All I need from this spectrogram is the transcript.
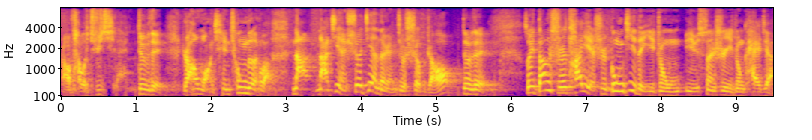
然后他会举起来，对不对？然后往前冲的是吧？拿拿箭射箭的人就射不着，对不对？所以当时他也是攻击的一种，也算是一种铠甲，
